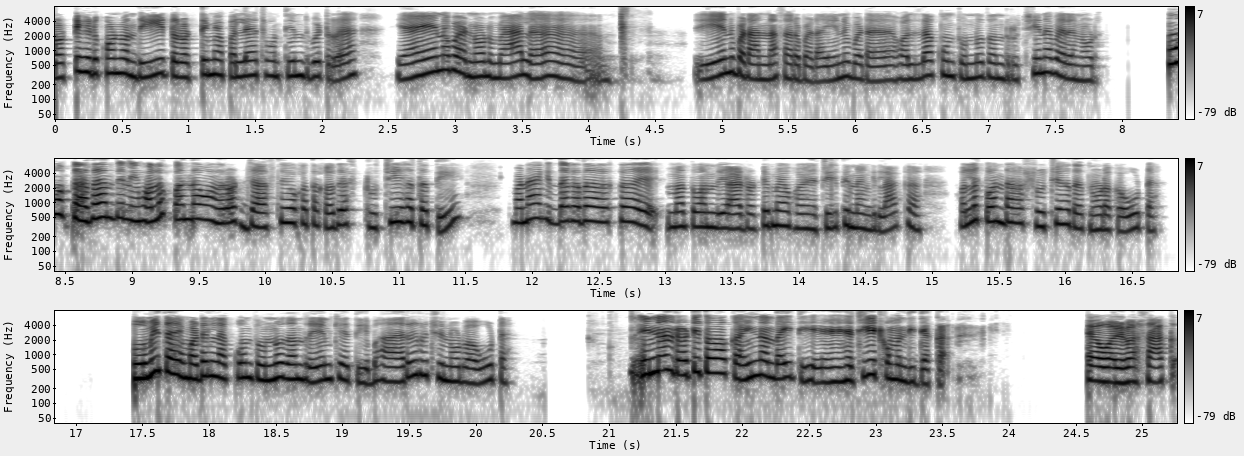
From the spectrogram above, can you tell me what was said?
ರೊಟ್ಟಿ ಹಿಡ್ಕೊಂಡು ಒಂದು ಈಟ್ ರೊಟ್ಟಿ ಮ್ಯಾಲ ಪಲ್ಯ ಹಚ್ಕೊಂಡು ತಿಂದ್ಬಿಟ್ರೆ ಏನು ಬೇಡ ನೋಡು ಮ್ಯಾಲ. ಏನು ಬೇಡ, ಅನ್ನ, ಸಾರು ಬೇಡ, ಏನು ಬೇಡ. ಹೊಲ್ದಾಗ ಕುಂತು ಉಣ್ಣೋದೊಂದು ರುಚಿನೇ ಬೇರೆ ನೋಡು. ಹ್ಞೂ ಅದ ಅಂತೀನಿ ಹೊಲಕ್ಕೆ ಬಂದಾಗ ಒಂದು ರೊಟ್ಟಿ ಜಾಸ್ತಿ ಹೋಗತ್ತಕ್ಕ ಅದಷ್ಟು ರುಚಿ ಹತ್ತತಿ. ಮನ್ಯಾಗ ಇದ್ದಾಗ ಅದಕ್ಕೆ ಮತ್ತು ಒಂದು ಎರಡು ರೊಟ್ಟಿ ಮ್ಯಾಗ ಹೆಚ್ಚಿಗೆ ತಿನ್ನಂಗಿಲ್ಲ ಅಕ್ಕ. ಹೊಲಕ್ಕೆ ಬಂದಾಗ ಅಷ್ಟು ರುಚಿ ಹತ್ತೈತೆ ನೋಡಕ್ಕ ಊಟ. ಭೂಮಿ ತಾಯಿ ಮಡಲ್ ಕುಂತು ಉಣ್ಣೋದಂದ್ರೆ ಏನು ಕೇತಿ ಭಾರಿ ರುಚಿ ನೋಡುವ ಊಟ. ಇನ್ನೊಂದು ರೊಟ್ಟಿ ತಗೋಕ ಇನ್ನೊಂದು ಐತಿ, ಹೆಚ್ಚಿಗೆ ಇಟ್ಕೊಂಬಂದಿದ್ದಕ್ಕ ಸಾಕು.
